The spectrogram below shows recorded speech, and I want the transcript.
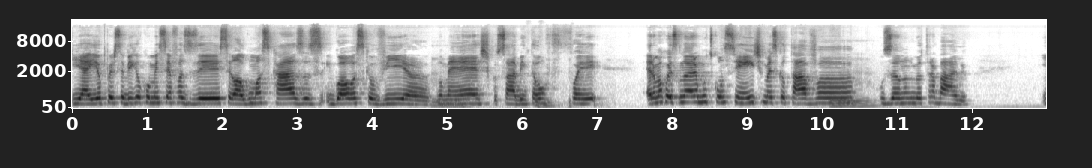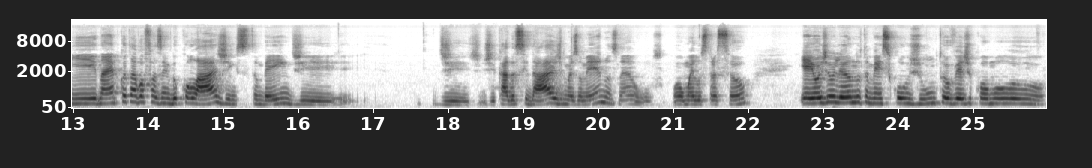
E aí eu percebi que eu comecei a fazer, sei lá, algumas casas igual as que eu via no hum. México, sabe? Então uhum. foi. Era uma coisa que não era muito consciente, mas que eu estava hum. usando no meu trabalho. E na época eu estava fazendo colagens também de, de, de cada cidade, mais ou menos, né? Uma ilustração. E aí hoje olhando também esse conjunto, eu vejo como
